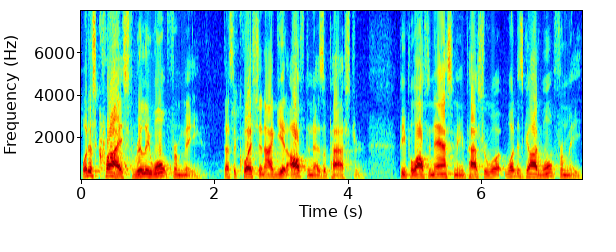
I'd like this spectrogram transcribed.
What does Christ really want from me? That's a question I get often as a pastor. People often ask me, Pastor, what, what does God want from me?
